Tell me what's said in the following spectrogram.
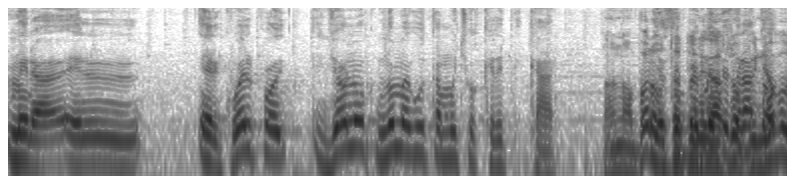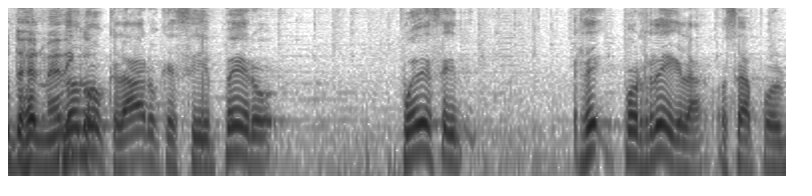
Mira, el, el cuerpo, yo no, no me gusta mucho criticar. No, no, pero Yo usted tiene que dar su simplemente opinión, porque usted es el médico. No, no, claro que sí, pero puede ser re- por regla, o sea, por,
